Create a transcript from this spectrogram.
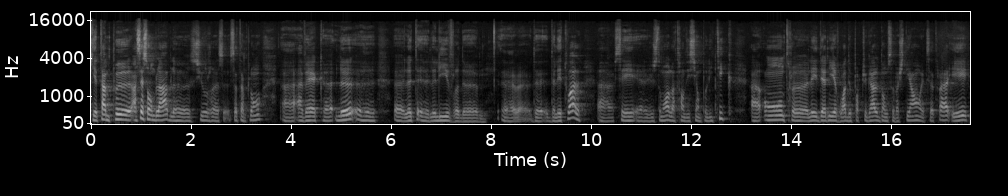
qui est un peu assez semblable euh, sur euh, certains plans avec le, livre de, l'étoile. C'est justement la transition politique entre les derniers rois de Portugal, Dom Sebastião, etc., et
